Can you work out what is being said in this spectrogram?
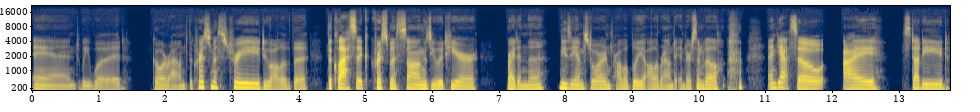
and we would go around the Christmas tree, do all of the the classic Christmas songs you would hear right in the museum store and probably all around Andersonville. and yeah, so I studied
